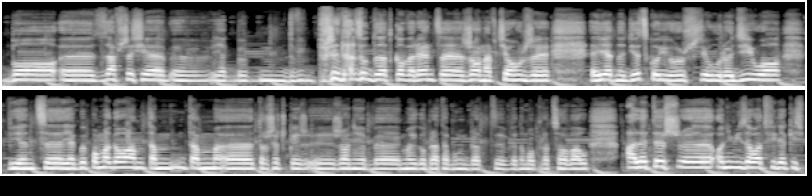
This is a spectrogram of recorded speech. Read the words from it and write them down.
bo e, zawsze się e, jakby mm, przydadzą dodatkowe ręce, żona w ciąży, e, jedno dziecko już się urodziło, więc e, jakby pomagałam tam, tam e, troszeczkę e, żonie e, mojego brata, bo mój brat e, wiadomo pracował, ale też e, oni mi załatwili jakieś,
